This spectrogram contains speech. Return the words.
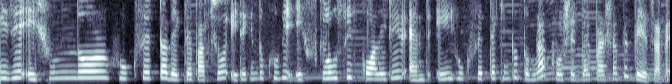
এই যে এই সুন্দর হুক সেটটা দেখতে পাচ্ছ, এটা কিন্তু খুবই এক্সক্লুসিভ কোয়ালিটির অ্যান্ড এই হুক সেটটা কিন্তু তোমরা ক্রোশেট বাই পার সাথে পেয়ে যাবে।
